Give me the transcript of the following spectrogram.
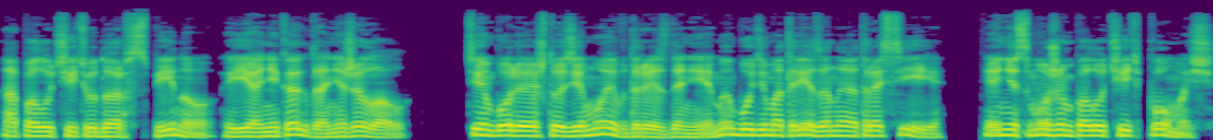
А получить удар в спину я никогда не желал. Тем более, что зимой в Дрездене мы будем отрезаны от России и не сможем получить помощь,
